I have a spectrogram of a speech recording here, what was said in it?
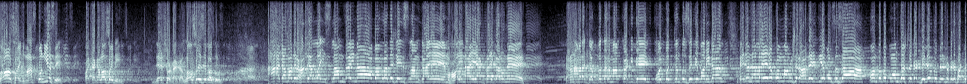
লস হয়নি মাছ তো নিয়েছে। কয় টাকা লস হয়নি? দেড়শো টাকা। লস হয়েছে কত? আজ আমাদের হাতে আল্লাহ ইসলাম দেয় না, বাংলাদেশে ইসলাম কায়েম হয় না একটাই কারণে। কারণ আমরা যোগ্যতার মাপ কাটিতে ওই পর্যন্ত যেতে পারি না। এই জন্য আল্লাহ এরকম মানুষের হাতে দিয়ে বলছে, যা, অন্তত পঞ্চাশ টাকা খেলেও তো দেড়শো টাকা থাকবে।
